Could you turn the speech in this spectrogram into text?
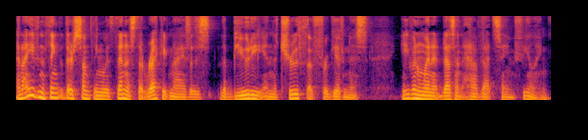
And I even think that there's something within us that recognizes the beauty and the truth of forgiveness, even when it doesn't have that same feeling.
